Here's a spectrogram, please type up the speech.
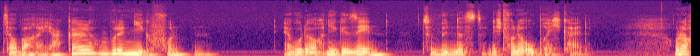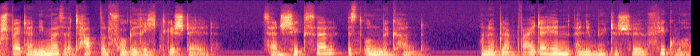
Zauberer Jackel wurde nie gefunden. Er wurde auch nie gesehen, zumindest nicht von der Obrigkeit. Und auch später niemals ertappt und vor Gericht gestellt. Sein Schicksal ist unbekannt und er bleibt weiterhin eine mythische Figur.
